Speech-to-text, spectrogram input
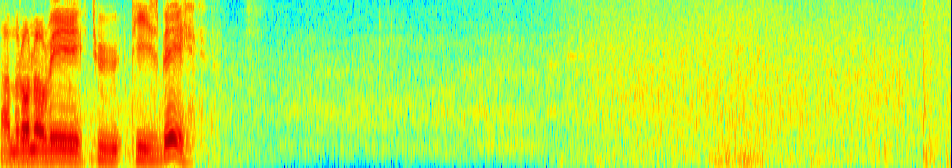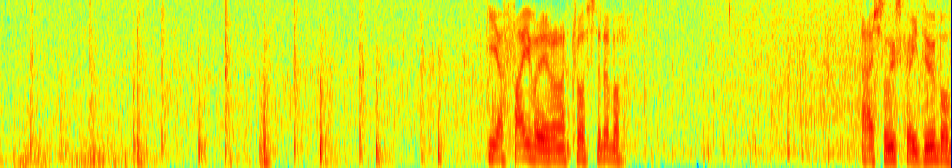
and we're on our way to Pease Bay. Give a fiver run across the river. Actually looks quite doable.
